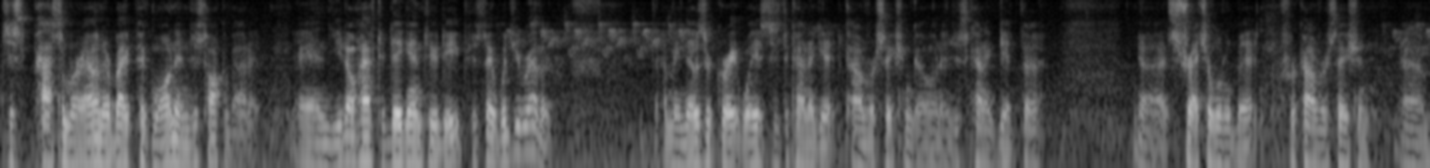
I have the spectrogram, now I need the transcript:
Just pass them around. Everybody pick one and just talk about it. And you don't have to dig in too deep. Just say, Would you rather? I mean, those are great ways just to kind of get conversation going and just kind of get the uh, stretch a little bit for conversation. Um,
